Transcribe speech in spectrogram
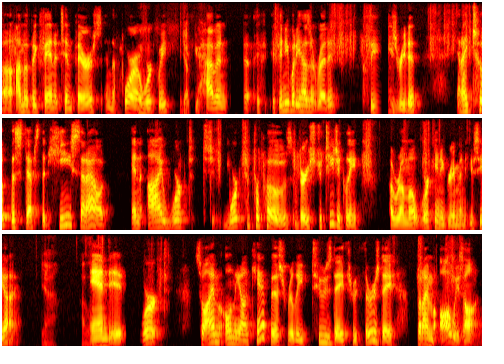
Uh, I'm a big fan of Tim Ferriss and the Four Hour Work Week. Yep. If you haven't, uh, if, if anybody hasn't read it, please read it. And I took the steps that he set out, and I worked to, worked to propose very strategically a remote working agreement at UCI yeah. And it worked. So I'm only on campus really Tuesday through Thursday, but I'm always on.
